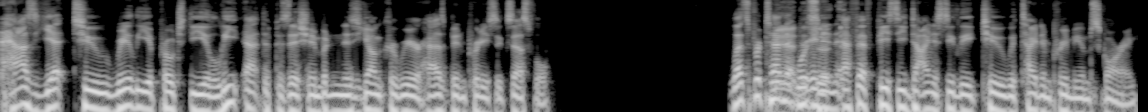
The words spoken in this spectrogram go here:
has yet to really approach the elite at the position, but in his young career has been pretty successful. Let's pretend Man, that we're in an FFPC Dynasty League 2 with tight end premium scoring.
